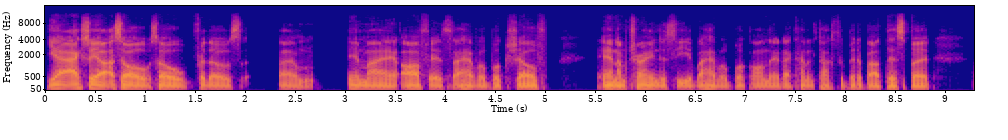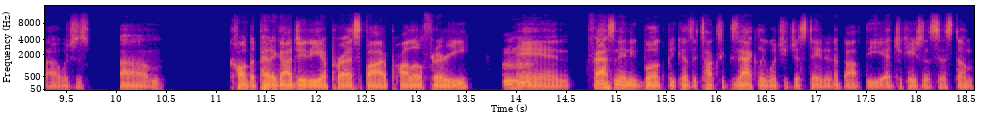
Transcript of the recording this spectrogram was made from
yeah actually uh, so so for those um, in my office, I have a bookshelf, and I'm trying to see if I have a book on there that kind of talks a bit about this, but uh, which is um, called "The Pedagogy of the Oppressed" by Paulo Freire. Mm-hmm. And fascinating book because it talks exactly what you just stated about the education system.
